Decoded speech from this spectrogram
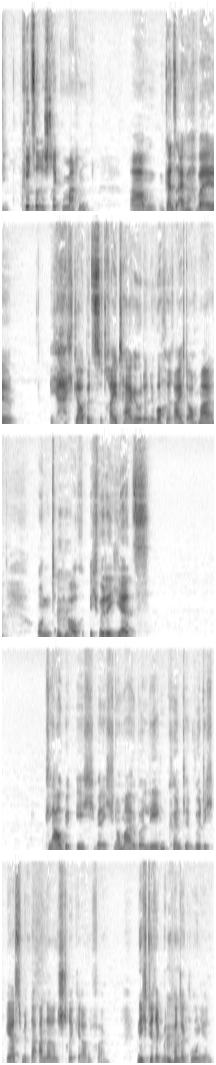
die kürzere Strecken machen. Ähm, ganz einfach, weil, ja, ich glaube, jetzt so drei Tage oder eine Woche reicht auch mal. Und mhm. auch, ich würde jetzt, glaube ich, wenn ich nochmal überlegen könnte, würde ich erst mit einer anderen Strecke anfangen. Nicht direkt mit mhm. Patagonien.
